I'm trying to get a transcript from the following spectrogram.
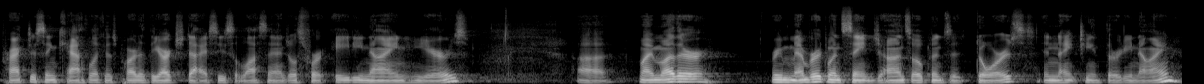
practicing Catholic as part of the Archdiocese of Los Angeles for 89 years. Uh, my mother remembered when St. John's opened its doors in 1939.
